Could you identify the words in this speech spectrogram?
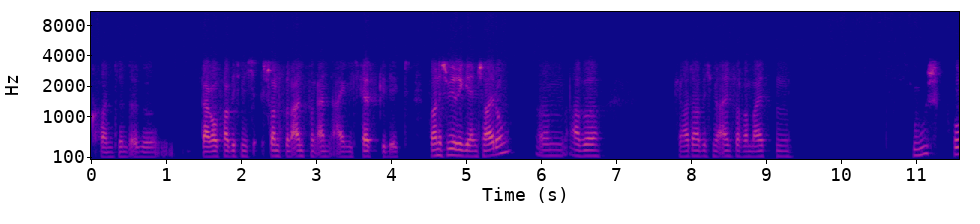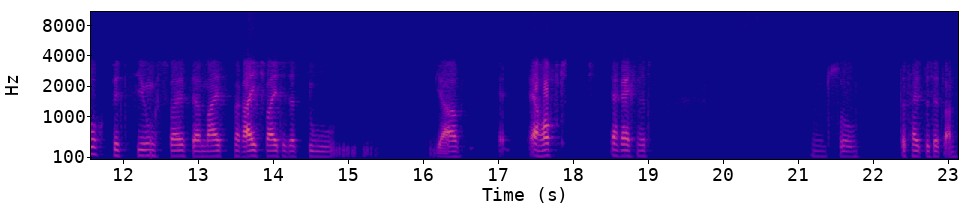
Content. Also darauf habe ich mich schon von Anfang an eigentlich festgelegt. Es war eine schwierige Entscheidung, ähm, aber ja, da habe ich mir einfach am meisten Zuspruch beziehungsweise am meisten Reichweite dazu ja, erhofft, errechnet. Und so, das hält bis jetzt an.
